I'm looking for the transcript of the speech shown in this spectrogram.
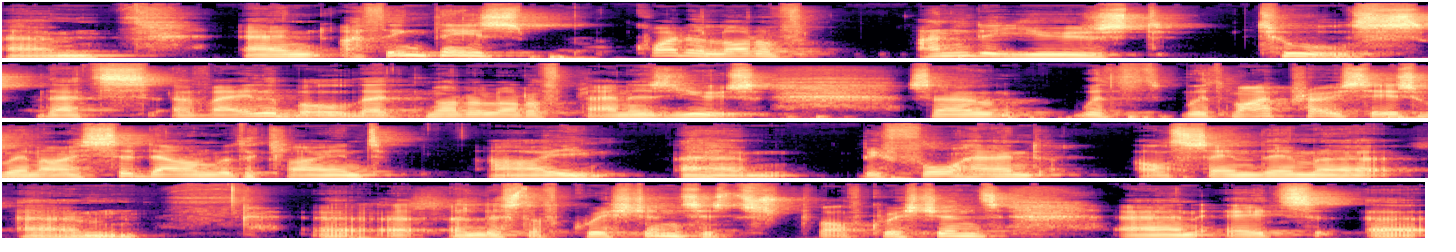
Um, and i think there's quite a lot of underused tools that's available that not a lot of planners use so with with my process, when I sit down with a client, I um, beforehand I'll send them a, um, a, a list of questions. It's twelve questions, and it's uh,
